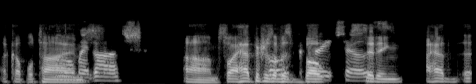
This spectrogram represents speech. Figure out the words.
a couple times. Oh my gosh. Um, so I had pictures both of his boat sitting I had uh,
